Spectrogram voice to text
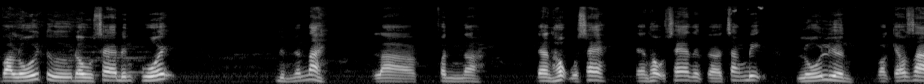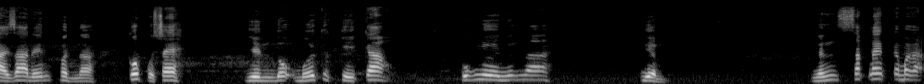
và lối từ đầu xe đến cuối. Điểm nhấn này là phần à, đèn hậu của xe đèn hậu xe được à, trang bị lối liền và kéo dài ra đến phần à, cốp của xe. Nhìn độ mới cực kỳ cao, cũng như những à, điểm nhấn sắc nét các bác ạ.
